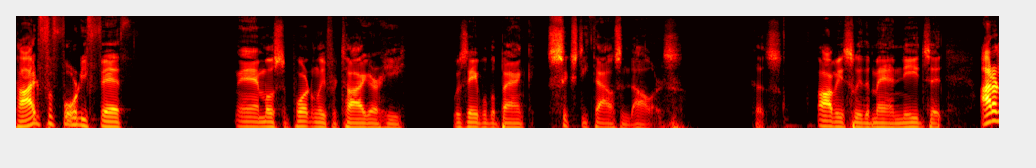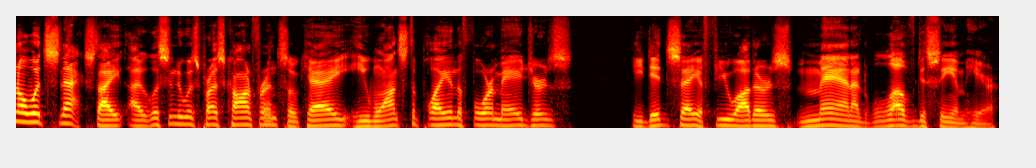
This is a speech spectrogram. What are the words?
Tied for 45th. And most importantly for Tiger, he was able to bank $60,000 because obviously the man needs it. I don't know what's next. I, I listened to his press conference, okay? He wants to play in the four majors. He did say a few others. Man, I'd love to see him here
